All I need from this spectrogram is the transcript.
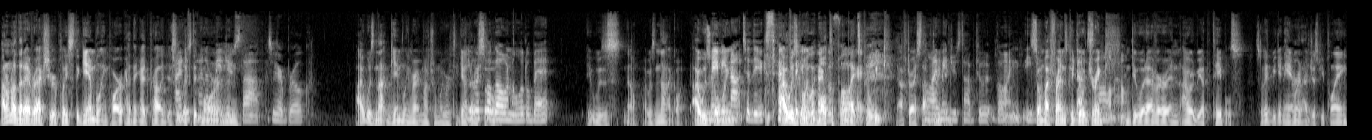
I don't know that I ever actually replaced the gambling part. I think I'd probably just I just lifted of more. And you then stop because we were broke. I was not gambling very much when we were together. You were so still going a little bit. it was, no, I was not going. I was going Maybe going. not to the extent I was going multiple before. nights per week after I stopped Well, I made you stop do going. Even So my friends could go drink and do whatever, and I would be at the tables. So they'd be getting hammered. I'd just be playing.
